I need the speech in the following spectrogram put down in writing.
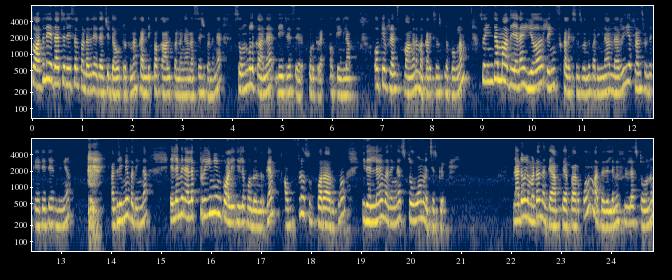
ஸோ அதில் ஏதாச்சும் ரீசேல் பண்ணுறதுல ஏதாச்சும் டவுட் இருக்குன்னா கண்டிப்பாக கால் பண்ணுங்கள் மெசேஜ் பண்ணுங்கள் ஸோ உங்களுக்கான டீட்டெயில்ஸ் கொடுக்குறேன். ஓகேங்களா ஓகே ஃப்ரெண்ட்ஸ் வாங்க நம்ம கலெக்ஷன்ஸ்குள்ளே போகலாம். ஸோ இந்த மாதிரியான இயர் ரிங்ஸ் கலெக்ஷன்ஸ் வந்து பார்த்திங்கன்னா நிறைய ஃப்ரெண்ட்ஸ் வந்து கேட்டுகிட்டே இருந்தீங்க. அதுலேயுமே பார்த்திங்கன்னா எல்லாமே நல்ல ப்ரீமியம் குவாலிட்டியில் கொண்டு வந்திருக்கேன். அவ்வளோ சூப்பராக இருக்கும். இது எல்லாமே பார்த்திங்கன்னா ஸ்டோன் வச்சுருக்கு. நடுவில் மட்டும் அந்த கேப் கேப்பாக இருக்கும். மற்றது எல்லாமே ஃபுல்லாக ஸ்டோனு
